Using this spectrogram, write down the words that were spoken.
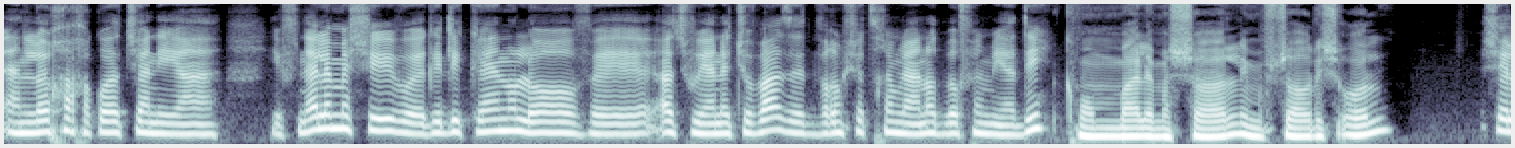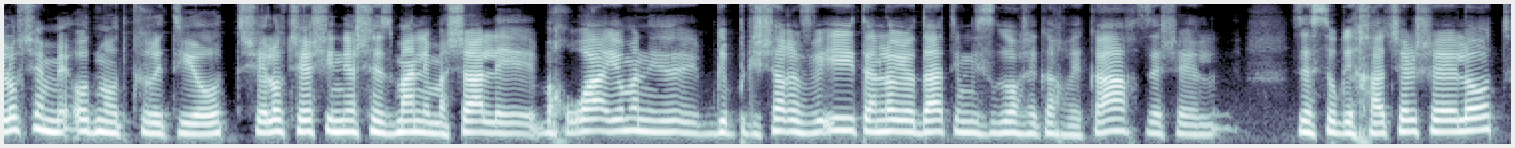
אני לא יכולה לחכות שאני אפנה למשיב, הוא יגיד לי כן או לא, ועד שהוא יענה תשובה, זה דברים שצריכים לענות באופן מיידי. כמו מה למשל, אם אפשר לשאול? שאלות שהן מאוד מאוד קריטיות, שאלות שיש עניין של זמן, למשל, בחורה, היום אני בפגישה רביעית, אני לא יודעת אם לסגור שכך וכך, זה, של, זה סוג אחד של שאלות.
